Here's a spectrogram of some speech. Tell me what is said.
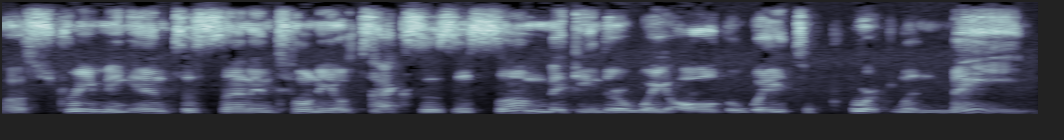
uh, streaming into San Antonio, Texas, and some making their way all the way to Portland, Maine,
